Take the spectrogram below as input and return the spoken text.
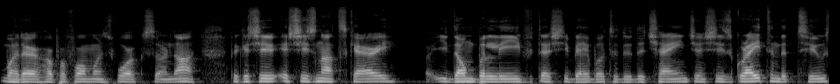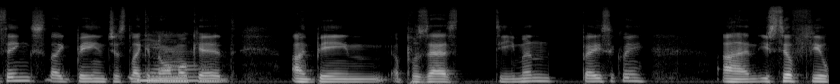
whether her performance works or not because she if she's not scary you don't believe that she'd be able to do the change, and she's great in the two things, like being just like a normal kid and being a possessed demon, basically. And you still feel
